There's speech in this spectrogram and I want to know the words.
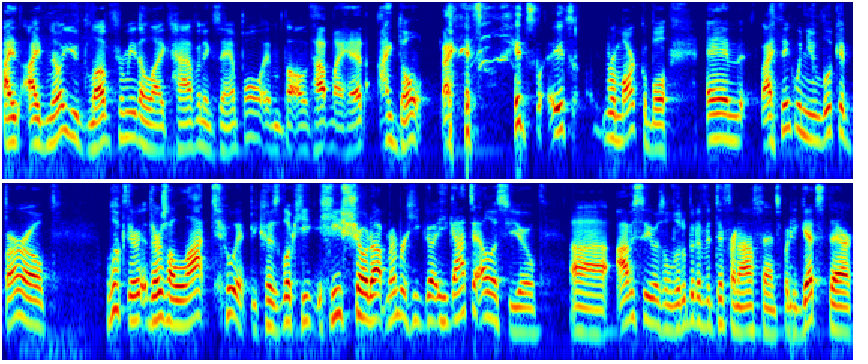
I, I know you'd love for me to like have an example on the top of my head. I don't. It's it's it's remarkable, and I think when you look at Burrow, look there there's a lot to it because look he he showed up. Remember he got he got to LSU. Uh, obviously, it was a little bit of a different offense, but he gets there.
